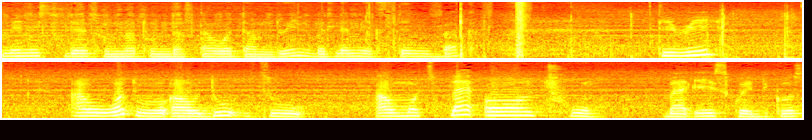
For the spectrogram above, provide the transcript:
many students will not understand what i'm doing but let me explain it back. Three I what will I'll do to I'll multiply all through by a squared because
